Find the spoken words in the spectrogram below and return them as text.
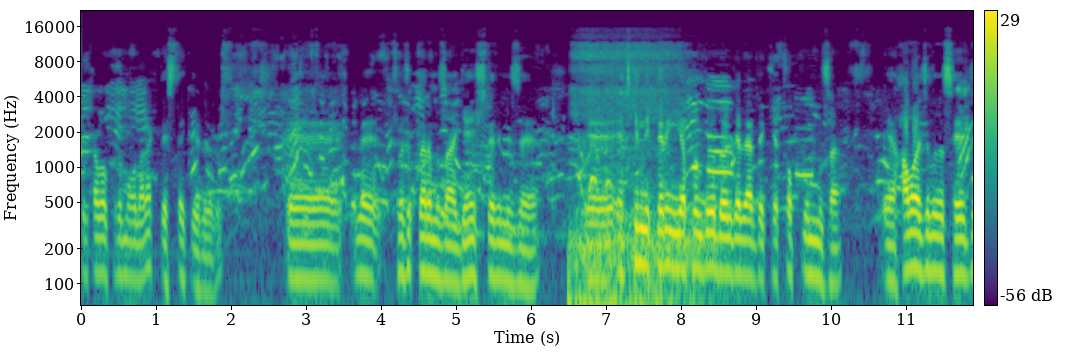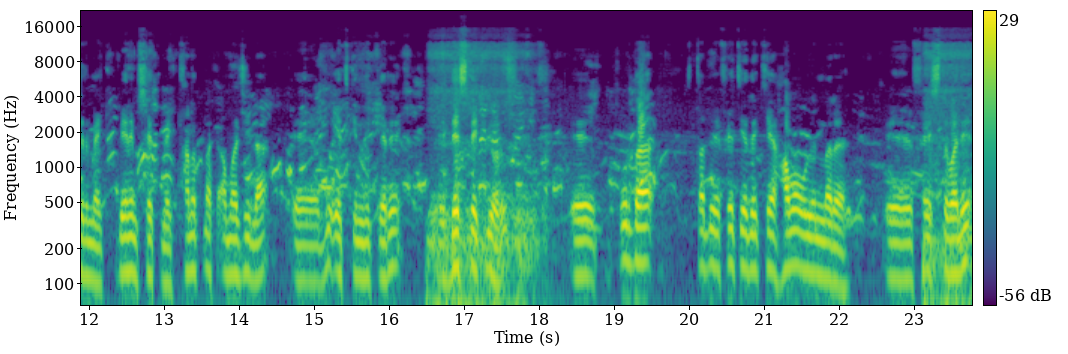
Türk Hava Kurumu olarak destek veriyoruz. Ee, ve çocuklarımıza, gençlerimize, e, etkinliklerin yapıldığı bölgelerdeki toplumumuza e, havacılığı sevdirmek, benimsetmek, tanıtmak amacıyla e, bu etkinlikleri e, destekliyoruz. E, Burada tabii Fethiye'deki hava oyunları e, festivali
